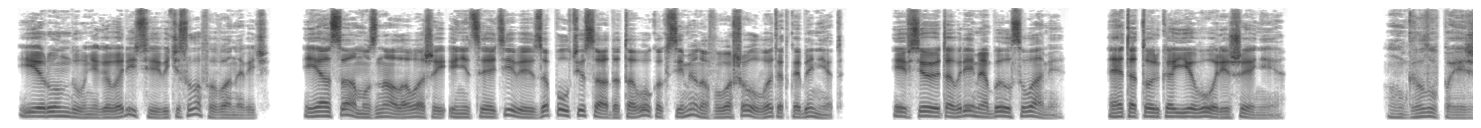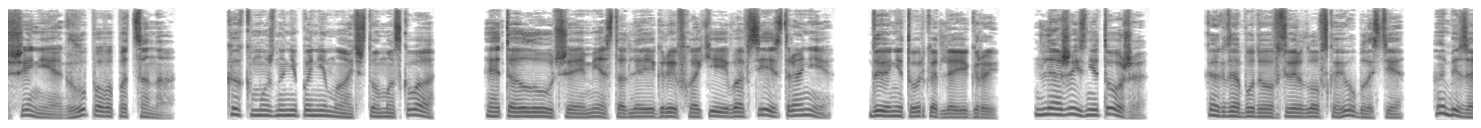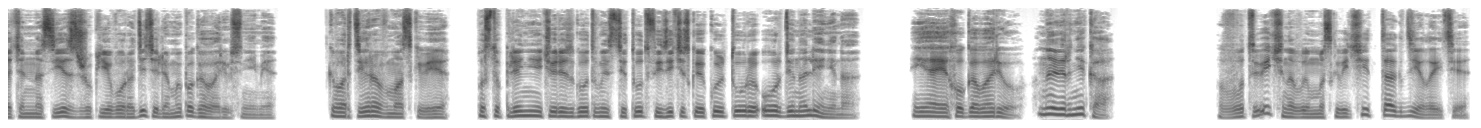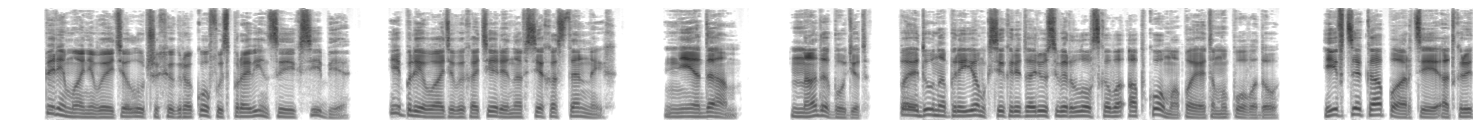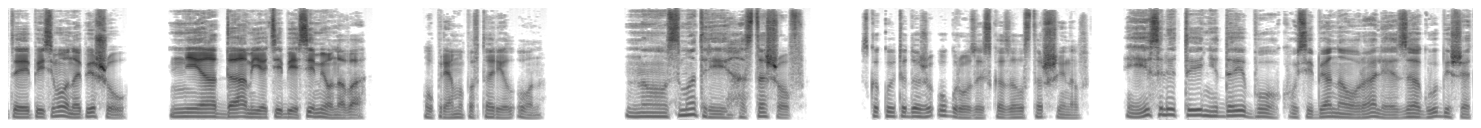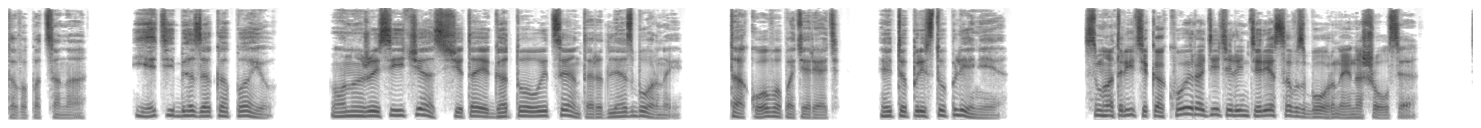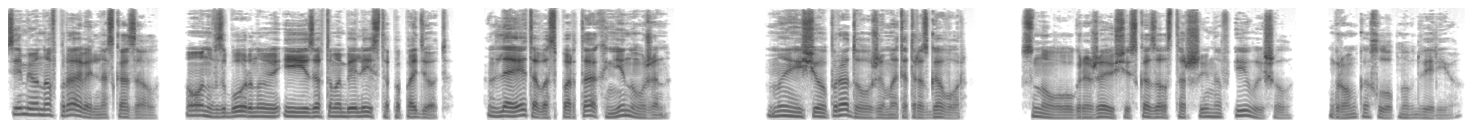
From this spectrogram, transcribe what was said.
«Ерунду не говорите, Вячеслав Иванович. Я сам узнал о вашей инициативе за полчаса до того, как Семенов вошел в этот кабинет. И все это время был с вами. Это только его решение. Глупое решение глупого пацана. Как можно не понимать, что Москва – это лучшее место для игры в хоккей во всей стране? Да и не только для игры, для жизни тоже. Когда буду в Свердловской области, обязательно съезжу к его родителям и поговорю с ними. Квартира в Москве, поступление через год в Институт физической культуры Ордена Ленина. Я их уговорю, наверняка. Вот вечно вы, москвичи, так делаете. Переманиваете лучших игроков из провинции к себе. И плевать вы хотели на всех остальных. Не дам. Надо будет. Пойду на прием к секретарю Свердловского обкома по этому поводу. И в ЦК партии открытое письмо напишу. «Не отдам я тебе Семенова», — упрямо повторил он. «Ну, смотри, Асташов», — с какой-то даже угрозой сказал Старшинов. Если ты, не дай бог, у себя на Урале загубишь этого пацана, я тебя закопаю. Он уже сейчас, считай, готовый центр для сборной. Такого потерять – это преступление. Смотрите, какой родитель интереса в сборной нашелся. Семенов правильно сказал. Он в сборную и из автомобилиста попадет. Для этого «Спартак» не нужен. Мы еще продолжим этот разговор. Снова угрожающе сказал Старшинов и вышел, громко хлопнув дверью.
